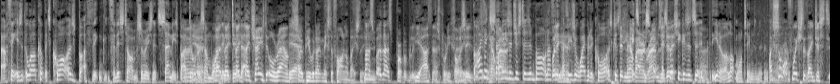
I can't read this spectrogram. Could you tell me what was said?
I think is it the World Cup? It's quarters, but I think for this time, for some reason, it's semis. But I oh, don't yeah. understand why No, they, they, would do they, that. they changed it all round Yeah. so people don't miss the final, basically. That's that's probably yeah, I think that's probably fair. Obviously. But I think semis are just as important. I Well, think, I think you should wipe it at quarters because Didn't help Aaron Ramsey, did it? Especially because it's uh, you know a lot more teams. In it. I sort of wish that they just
